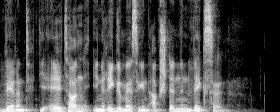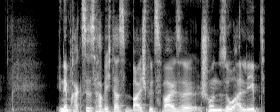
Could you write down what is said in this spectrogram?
während die Eltern in regelmäßigen Abständen wechseln. In der Praxis habe ich das beispielsweise schon so erlebt,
